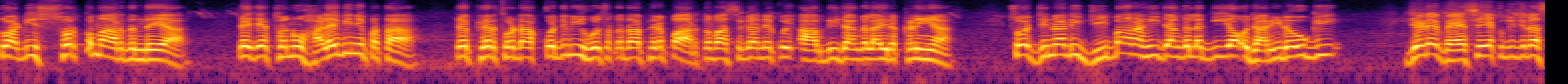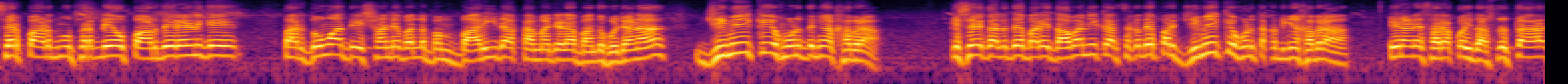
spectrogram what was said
ਤੁਹਾਡੀ ਸੁਰਤ ਮਾਰ ਦਿੰਦੇ ਆ ਤੇ ਜੇ ਤੁਹਾਨੂੰ ਹਾਲੇ ਵੀ ਨਹੀਂ ਪਤਾ ਤੇ ਫਿਰ ਤੁਹਾਡਾ ਕੁਝ ਨਹੀਂ ਹੋ ਸਕਦਾ ਫਿਰ ਭਾਰਤ ਵਾਸੀਆਂ ਨੇ ਕੋਈ ਆਪਦੀ ਜੰਗ ਲਾਈ ਰੱਖਣੀ ਆ। ਸੋ ਜਿਨ੍ਹਾਂ ਦੀ ਜੀਬਾਂ ਰਾਹੀਂ ਜੰਗ ਲੱਗੀ ਆ ਉਹ ਜਾਰੀ ਰਹੂਗੀ। ਜਿਹੜੇ ਵੈਸੇ ਇੱਕ ਦੂਜੇ ਦਾ ਸਿਰ ਪਾੜਨ ਨੂੰ ਫਿਰਦੇ ਆ, ਉਹ ਪਾੜਦੇ ਰਹਿਣਗੇ ਪਰ ਦੋਵਾਂ ਦੇਸ਼ਾਂ ਦੇ ਵੱਲ ਬੰਬਾਰੀ ਦਾ ਕੰਮ ਜਿਹੜਾ ਬੰਦ ਹੋ ਜਾਣਾ। ਜਿਵੇਂ ਕਿ ਹੁਣ ਦੀਆਂ ਖਬਰਾਂ ਕਿਸੇ ਗੱਲ ਦੇ ਬਾਰੇ ਦਾਵਾ ਨਹੀਂ ਕਰ ਸਕਦੇ ਪਰ ਜਿਵੇਂ ਕਿ ਹੁਣ ਤੱਕ ਦੀਆਂ ਖਬਰਾਂ ਇਹਨਾਂ ਨੇ ਸਾਰਾ ਕੁਝ ਦੱਸ ਦਿੱਤਾ।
